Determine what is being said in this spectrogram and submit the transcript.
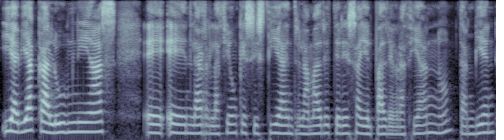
y había calumnias eh, en la relación que existía entre la Madre Teresa y el Padre Gracián, ¿no? También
